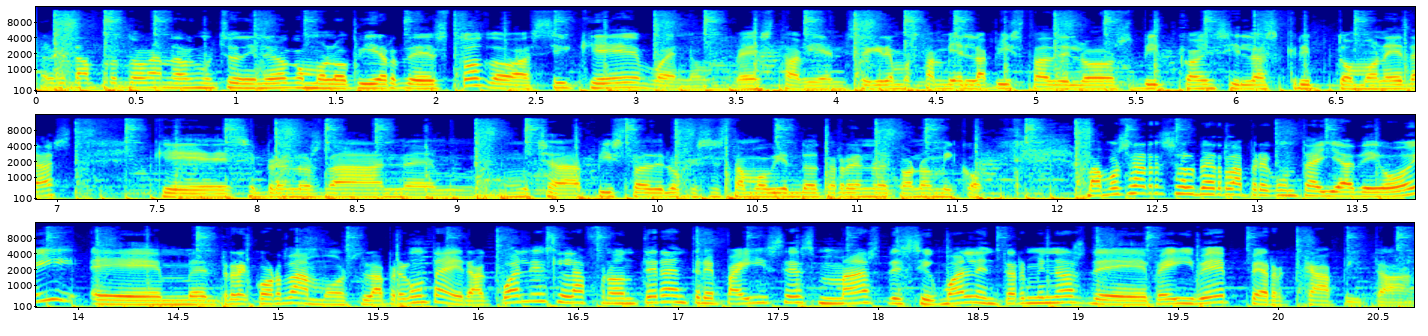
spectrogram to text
Porque tan pronto ganas mucho dinero como lo pierdes todo. Así que, bueno, está bien. Seguiremos también la pista de los bitcoins y las criptomonedas, que siempre nos dan eh, mucha pista de lo que se está moviendo a terreno económico. Vamos a resolver la pregunta ya de hoy. Eh, recordamos, la pregunta era, ¿cuál es la frontera entre países más desigual en términos de PIB per cápita?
